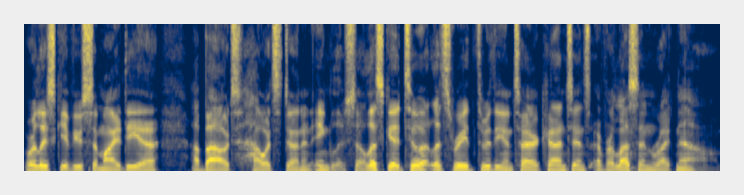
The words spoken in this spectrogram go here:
or at least give you some idea about how it's done in English. So let's get to it. Let's read read through the entire contents of our lesson right now.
